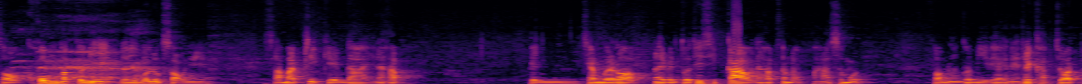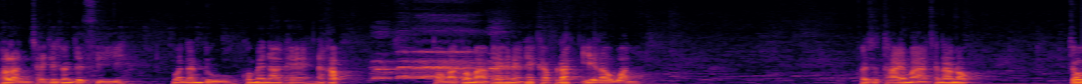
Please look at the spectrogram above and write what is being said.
ศอกคมครับตัวนี้ โดยเฉพาะลูกศอกนี่สามารถพลิกเกมได้นะครับ เป็นแชมป์มวยรอบน่าจะเป็นตัวที่ 19 นะครับสำหรับมหาสมุทรฟอร์มหลังก็มีแพ้คะแนนให้ขับจอร์ดพลันชัยที่ช่องเจสีวันนั้นดูก็ไม่น่าแพ้นะครับ ต่อมาก็มาแพ้คะแนนให้กับรักเอราวันไฟสุดท้ายมาชนะนอกเจ้า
